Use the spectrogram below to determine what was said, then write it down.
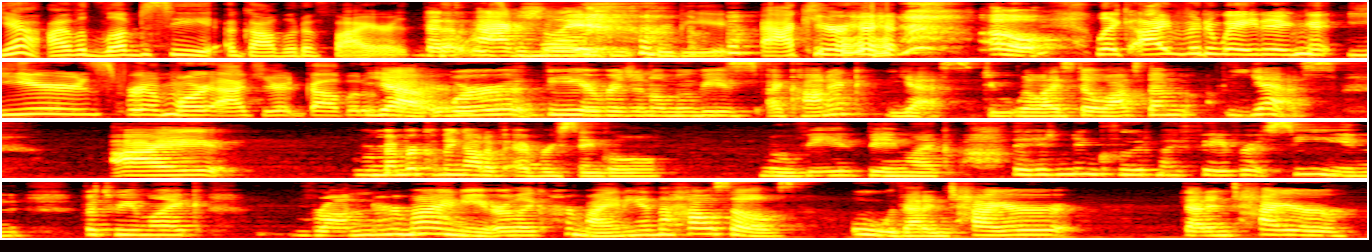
Yeah, I would love to see a Goblet of Fire That's that was actually beat for beat accurate. Oh, like I've been waiting years for a more accurate Goblet of yeah, Fire. Yeah, were the original movies iconic? Yes. Do will I still watch them? Yes. I remember coming out of every single movie being like, oh, they didn't include my favorite scene between like Ron and Hermione or like Hermione and the house elves. Ooh, that entire that entire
